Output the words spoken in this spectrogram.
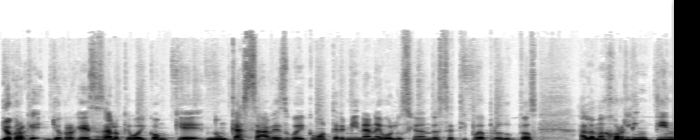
Yo creo que, yo creo que eso es a lo que voy con que nunca sabes, güey, cómo terminan evolucionando este tipo de productos. A lo mejor LinkedIn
